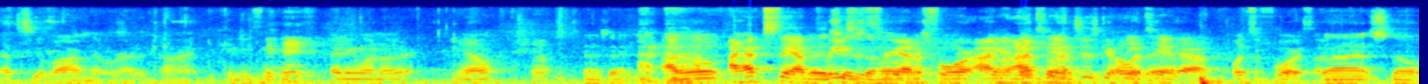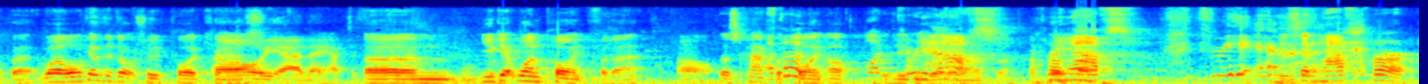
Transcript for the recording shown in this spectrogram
that's the alarm that we're out of time. Can you think of anyone other? No. That's it. I, No. I have to say I'm This pleased is with the three out of four. I'm, Yeah, me I'm too. let's just go Me with it. too. Yeah. What's the fourth? I'm- That's not bad. Well, we'll give the Doctor Who podcast. oh yeah, they have to. Um, you get one point for that. oh. There's half I a thought point up. one if you three get an halves. answer. Three halves. Three He F's. said half per.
